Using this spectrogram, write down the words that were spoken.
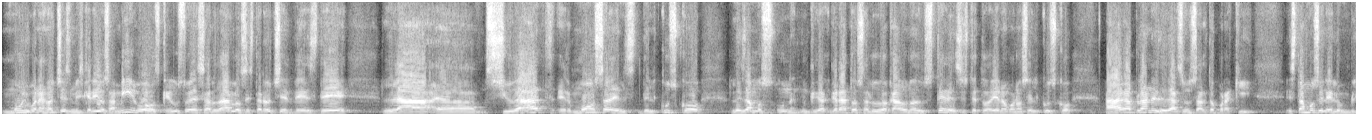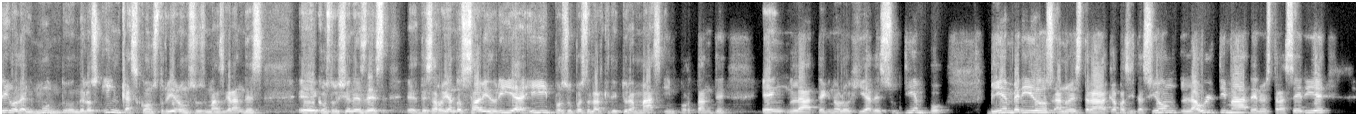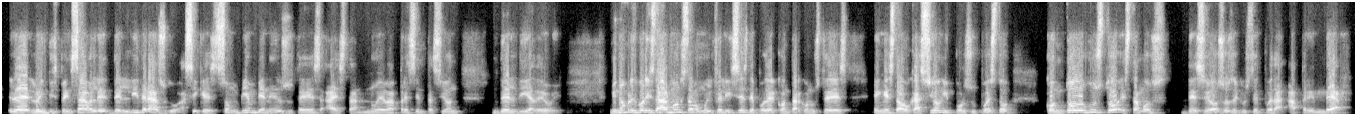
Muy buenas noches, mis queridos amigos. Qué gusto de saludarlos esta noche desde la uh, ciudad hermosa del, del, Cusco. Les damos un grato saludo a cada uno de ustedes. Si usted todavía no conoce el Cusco, haga planes de darse un salto por aquí. Estamos en el ombligo del mundo, donde los incas construyeron sus más grandes eh, construcciones, eh, desarrollando sabiduría y, por supuesto, la arquitectura más importante en la tecnología de su tiempo. Bienvenidos a nuestra capacitación, la última de nuestra serie, eh, Lo indispensable del liderazgo. Así que son bienvenidos ustedes a esta nueva presentación del día de hoy. Mi nombre es Boris Darmon, estamos muy felices de poder contar con ustedes en esta ocasión y por supuesto, con todo gusto, estamos deseosos de que usted pueda aprender,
